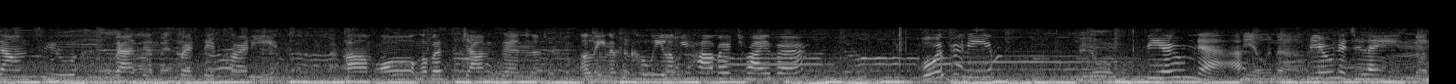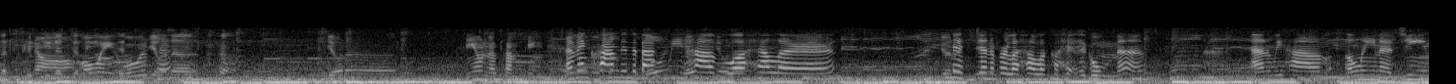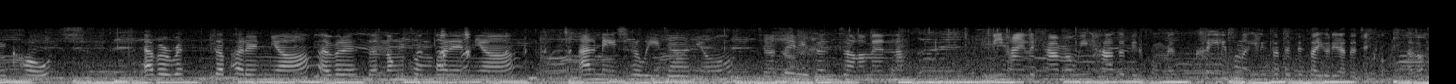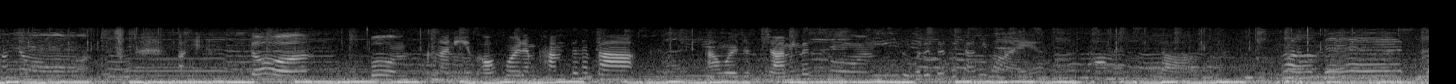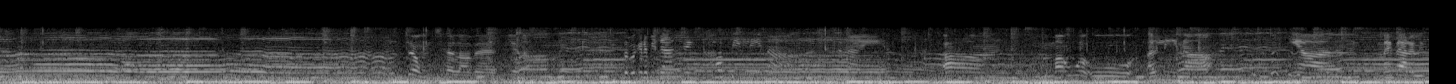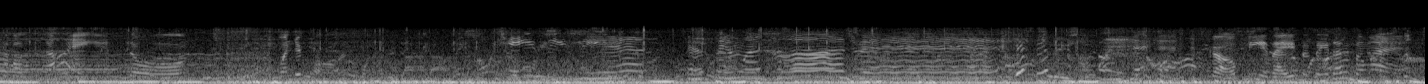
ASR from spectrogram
Anna is headed down to Brandon's birthday party. Um, all of us jammed in Alina's Kawila. We have our driver. What was her name? Fiona. Fiona. Fiona Delane. No, that's No, Christina Delane. Oh wait, what was Fiona. Fiona. Fiona something. And then crammed in the back we have Fiona. La Heller. Miss Jennifer La Heller Gomez. And we have Alina Jean Coach. Everista Parinya. Everista Nongtum Parinya. And May Shirley Daniel. Ladies and gentlemen, behind the camera we have the beautiful Miss Kaili Puna Elizabeth Sayuri Adajiko. Hello, hello. Okay, so, boom, Kunani is all for them, comes in the back, and we're just jamming the tunes So what is Boy? Promise vida, aí tu tá tem que tomar. É.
